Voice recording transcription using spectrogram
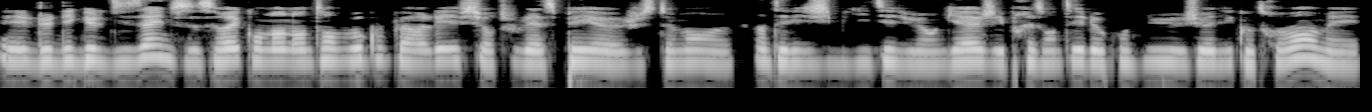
et le legal design, c'est vrai qu'on en entend beaucoup parler sur tout l'aspect euh, justement euh, intelligibilité du langage et présenter le contenu juridique autrement, mais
